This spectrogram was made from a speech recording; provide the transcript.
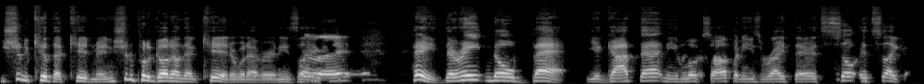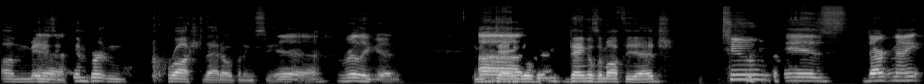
"You shouldn't have killed that kid, man. You should have put a gun on that kid or whatever." And he's like, right. "Hey, there ain't no bat. You got that?" And he looks up and he's right there. It's so it's like amazing. Tim Burton crushed that opening scene. Yeah, really good. And he Uh, dangles him, dangles him off the edge. Two is Dark Knight,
